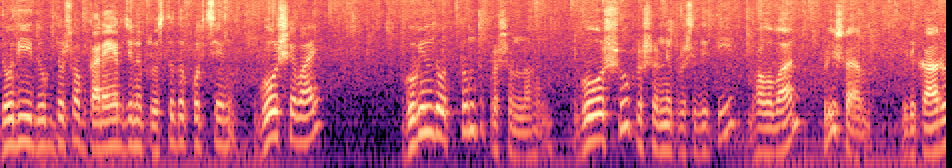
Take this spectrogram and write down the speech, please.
দধি দুগ্ধ সব কারাইয়ের জন্য প্রস্তুত করছেন। গো সেবায় গোবিন্দ অত্যন্ত প্রসন্ন হন। গো সুপ্রসন্নে প্রসিদ্ধি ভগবান হরি স্বয়ং যদি কারও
